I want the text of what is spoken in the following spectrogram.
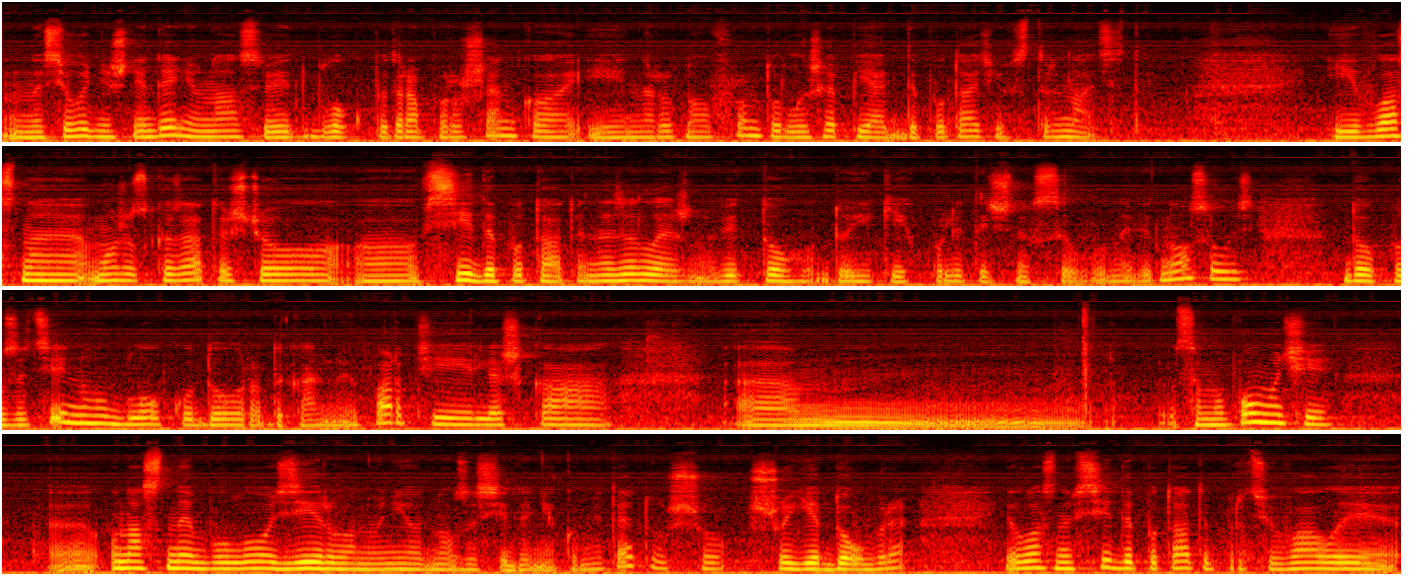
На сьогоднішній день у нас від блоку Петра Порошенка і Народного фронту лише 5 депутатів з 13. І, власне, можу сказати, що е, всі депутати, незалежно від того, до яких політичних сил вони відносились, до опозиційного блоку, до радикальної партії Ляшка, ем, самопомочі, е, у нас не було зірвано ні одного засідання комітету, що, що є добре. І, власне, всі депутати працювали е,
